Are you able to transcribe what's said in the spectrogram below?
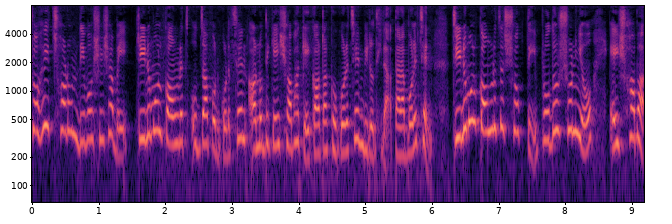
শহীদ স্মরণ দিবস হিসাবে তৃণমূল কংগ্রেস উদযাপন করেছেন, অন্যদিকে এই সভাকে কটাক্ষ করেছেন বিরোধীরা। তারা বলেছেন, তৃণমূল কংগ্রেসের শক্তি প্রদর্শনীয় এই সভা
